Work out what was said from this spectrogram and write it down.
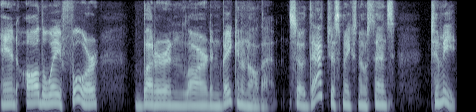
and all the way for butter and lard and bacon and all that. So that just makes no sense to me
